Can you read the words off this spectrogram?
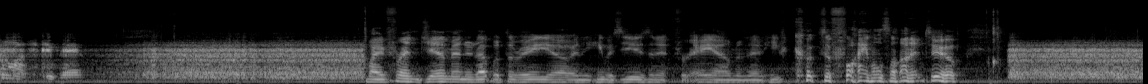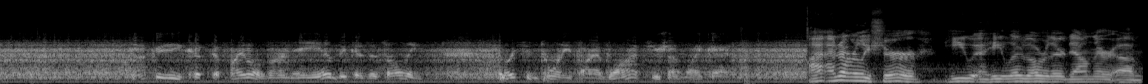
that's too bad. My friend Jim ended up with the radio and he was using it for AM and then he cooked the finals on it too. How could he cook the finals on AM because it's only pushing 25 watts or something like that? I, I'm not really sure. He he lived over there down there um,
